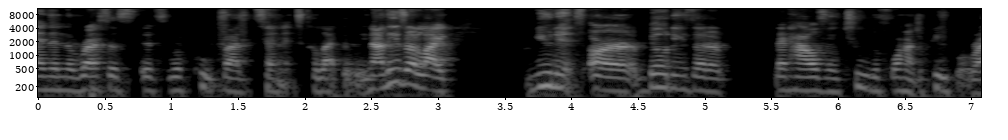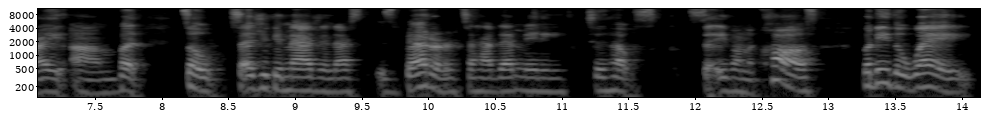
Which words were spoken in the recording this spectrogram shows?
and then the rest is, is recouped by the tenants collectively. Now, these are like units or buildings that are that housing two to 400 people, right? Um, but so, so as you can imagine, that's it's better to have that many to help save on the cost. But either way,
